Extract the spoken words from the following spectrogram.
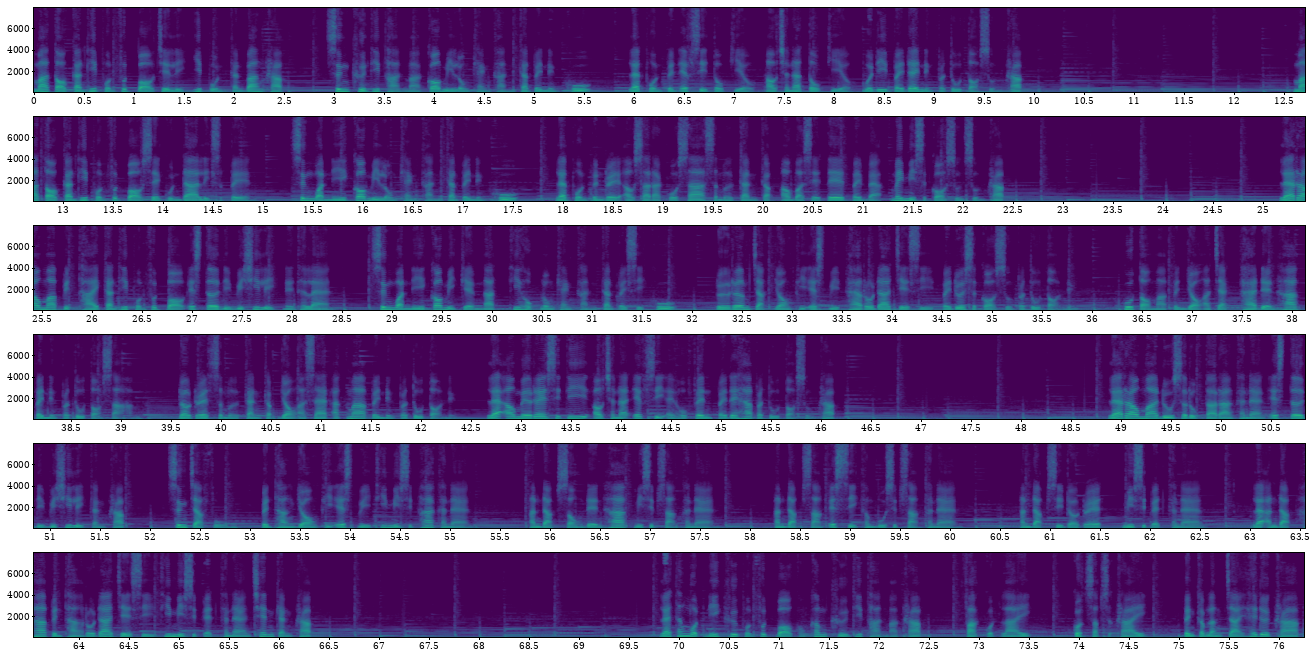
มาต่อกันที่ผลฟุตบอลเจลีกญี่ปุ่นกันบ้างครับ ซึ่งคืนที่ผ่านมาก็มีลงแข่งขันกันไป1คู่ และผลเป็น FC โตเกียวเอาชนะโตเกียวเวอร์ดี้ไปได้ 1 ประตูต่อศูนย์ครับ มาต่อกันที่ผลฟุตบอลเซกุนดาลีกสเปน ซึ่งวันนี้ก็มีลงแข่งขันกันไป1คู่ และผลเป็นเรอัลซาราโกซาเสมอกันกับอัลบาเซเต้ไปแบบไม่มีสกอร์0-0ครับและเรามาปิดท้ายกันที่ผลฟุตบอลเอสเตอร์ดิวิชิลีกเนเธอร์แลนด์ ซึ่งวันนี้ก็มีเกมนัดที่ 6 ลงแข่งขันกันไป 4 คู่ โดยเริ่มจากยอง PSV แพ้โรด้า JC ไปด้วยสกอร์ 0 ประตูต่อ 1 คู่ต่อมาเป็นยองอาแจกแพ้เดนฮากไป 1 ประตูต่อ 3 ดอร์เดรสเสมอกันกับยองอาแซกอักมาไป 1 ประตูต่อ 1 และอัลเมเรซิตี้เอาชนะ FC ไอโฮเฟนไปได้ 5 ประตูต่อ 0 ครับ และเรามาดูสรุปตารางคะแนนเอสเตอร์ดิวิชิลีกกันครับ ซึ่งจากฝูงเป็นทางยอง PSV ที่มี 15 คะแนน อันดับ 2 เดนฮากมี 13 คะแนน อันดับ 3 SC คัมบู 13 คะแนน อันดับ 4 ดอเรสมี 11 คะแนน และอันดับ 5 เป็นทางโรด้า J4 ที่มี 11 คะแนนเช่นกันครับ และทั้งหมดนี้คือผลฟุตบอลของค่ำคืนที่ผ่านมาครับ ฝากกดไลค์ กด Subscribe เป็นกำลังใจให้ด้วยครับ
